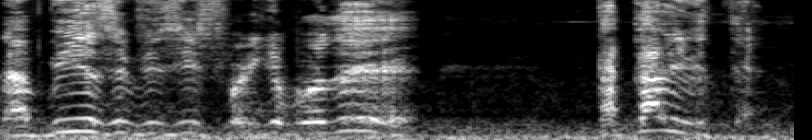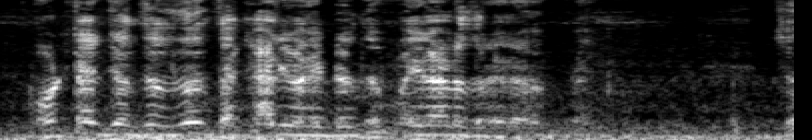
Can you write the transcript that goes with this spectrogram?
நான் பிஎஸ்சி ஃபிசிக்ஸ் படிக்கும் போது தக்காளி விற்றேன் ஒட்டச்சத்திரத்து தக்காளி வாங்கிட்டு வந்து மயிலாடுதுறையில் வைப்பேன். ஸோ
